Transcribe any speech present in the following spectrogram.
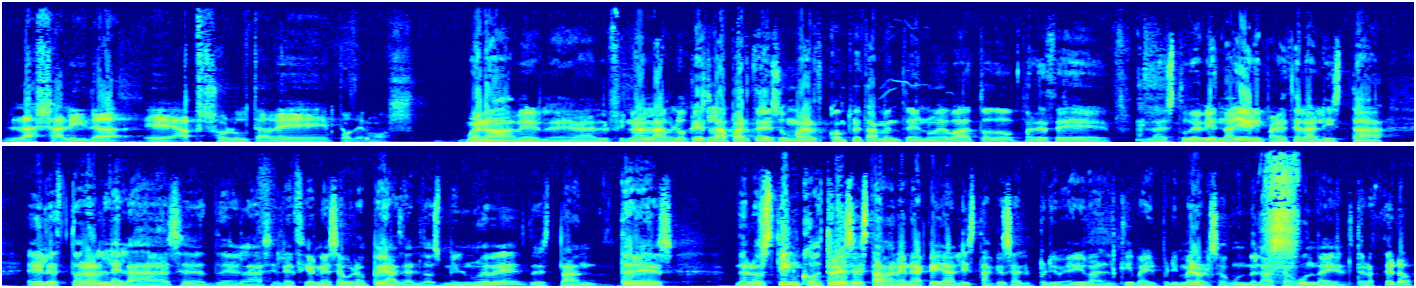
la salida eh, absoluta de Podemos. Bueno, a ver, eh, al final lo que es la parte de sumar completamente nueva todo, parece, la estuve viendo ayer y parece la lista electoral de las, de las elecciones europeas del 2009. Están tres, de los cinco, tres estaban en aquella lista, que es el, el que iba a ir primero, el segundo, la segunda y el tercero.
